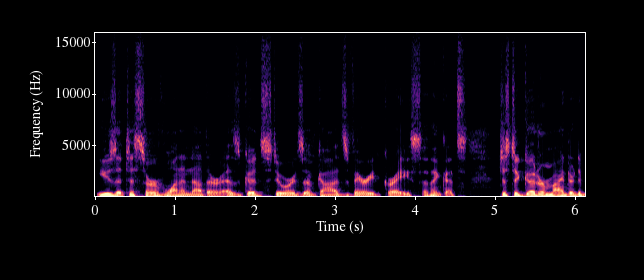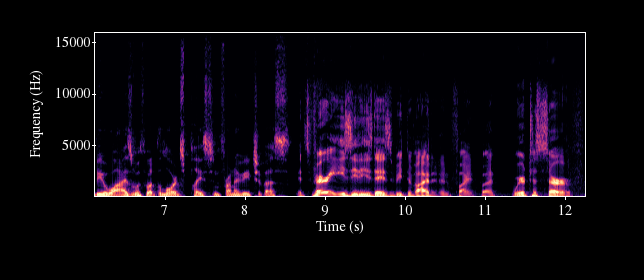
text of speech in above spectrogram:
use it to serve one another as good stewards of God's varied grace. I think that's just a good reminder to be wise with what the Lord's placed in front of each of us. It's very easy these days to be divided and fight, but we're to serve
